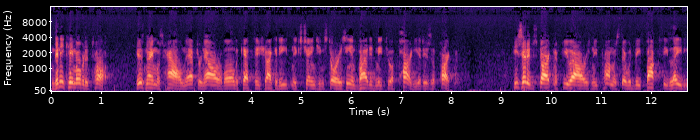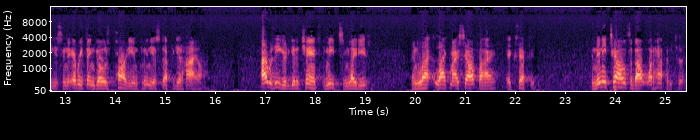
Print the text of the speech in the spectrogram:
And then he came over to talk. His name was Hal, and after an hour of all the catfish I could eat and exchanging stories, he invited me to a party at his apartment. He said it'd start in a few hours, and he promised there would be foxy ladies and everything goes party and plenty of stuff to get high on. I was eager to get a chance to meet some ladies, and li- like myself, I accepted. And then he tells about what happened to him.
